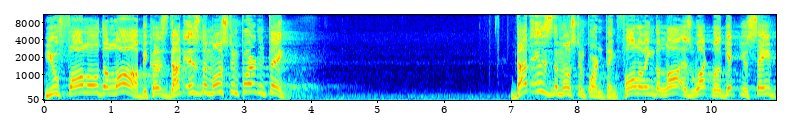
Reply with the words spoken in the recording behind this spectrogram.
you follow the law because that is the most important thing. That is the most important thing. Following the law is what will get you saved,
